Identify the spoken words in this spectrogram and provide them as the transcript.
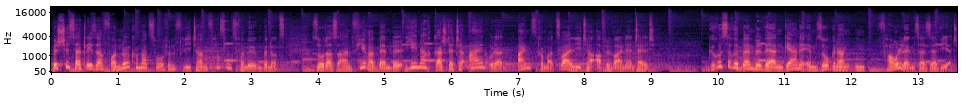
Beschissergläser von 0,25 Litern Fassungsvermögen benutzt, so dass ein Vierer-Bembel je nach Gaststätte 1 oder 1,2 Liter Apfelwein enthält. Größere Bembel werden gerne im sogenannten Faulenzer serviert,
